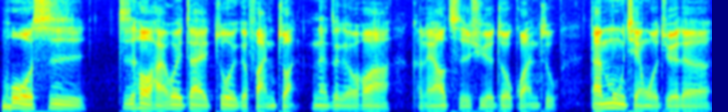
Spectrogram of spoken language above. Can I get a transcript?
或是之后还会再做一个反转？那这个的话可能要持续的做关注。但目前我觉得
